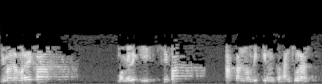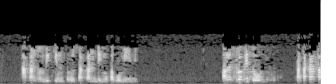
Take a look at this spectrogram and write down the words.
Di mana mereka memiliki sifat akan membuat kehancuran, akan membuat kerusakan di muka bumi ini. Oleh sebab itu, kata-kata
